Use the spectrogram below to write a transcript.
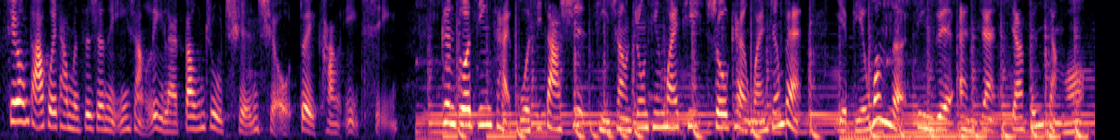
希望发挥他们自身的影响力，来帮助全球对抗疫情。更多精彩国际大师，请上中天 YT 收看完整版，也别忘了订阅、按赞、加分享哦。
